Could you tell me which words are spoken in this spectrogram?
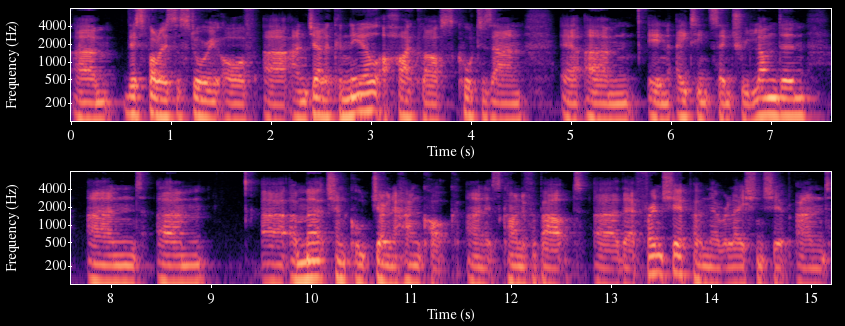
Um, this follows the story of uh, Angelica Neal, a high-class courtesan uh, um, in 18th century London, and um, uh, a merchant called Jonah Hancock, and it's kind of about uh, their friendship and their relationship, and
